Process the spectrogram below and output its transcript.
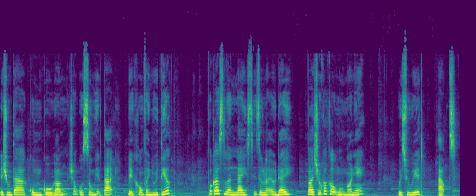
để chúng ta cùng cố gắng trong cuộc sống hiện tại để không phải nuối tiếc. Podcast lần này xin dừng lại ở đây và chúc các cậu ngủ ngon nhé. Wish you it out.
